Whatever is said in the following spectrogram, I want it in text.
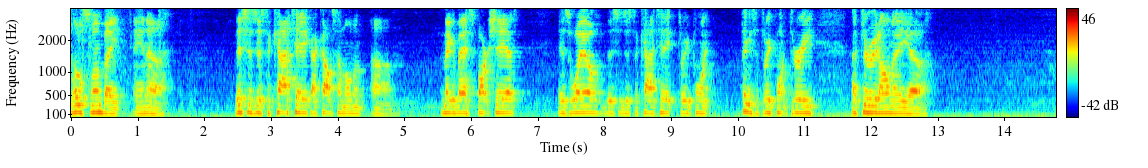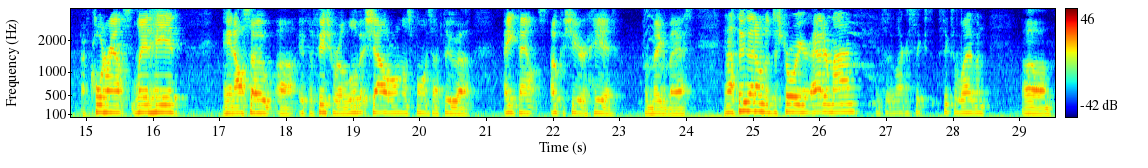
little swim bait and uh, this is just a Keitech. I caught some on a um, Megabass Spark Shad as well. This is just a Keitech 3 point, I think it's a 3.3. I threw it on a, uh, a quarter ounce lead head. And also, uh, if the fish were a little bit shallower on those points, I threw a eighth ounce Okashira head from Megabass. And I threw that on the Destroyer Addermine. It's a, like a 6, 611 um,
